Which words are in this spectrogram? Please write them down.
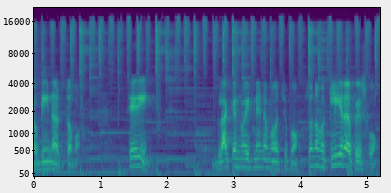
அப்படின்னு அர்த்தமாக சரி பிளாக் அண்ட் ஒயிட்னே நம்ம வச்சுப்போம். ஸோ நம்ம கிளியராக பேசுவோம்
